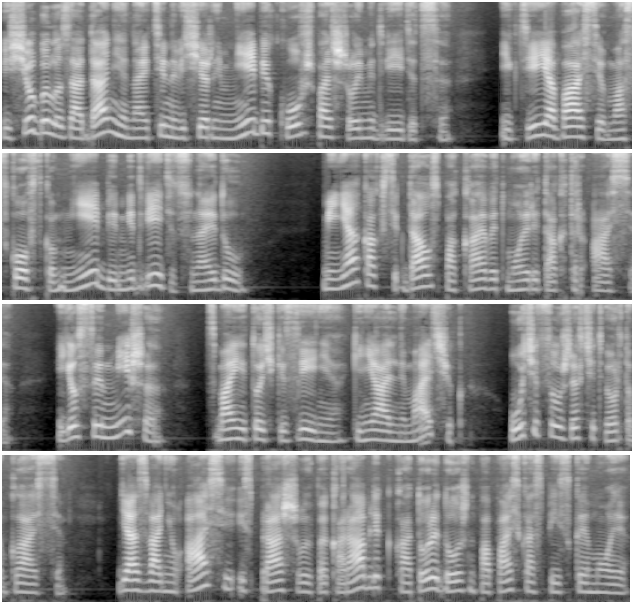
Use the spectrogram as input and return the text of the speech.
Еще было задание найти на вечернем небе ковш большой медведицы. И где я, Вася, в московском небе медведицу найду? Меня, как всегда, успокаивает мой редактор Ася. Ее сын Миша, с моей точки зрения, гениальный мальчик, учится уже в четвертом классе. Я звоню Асе и спрашиваю про кораблик, который должен попасть в Каспийское море.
